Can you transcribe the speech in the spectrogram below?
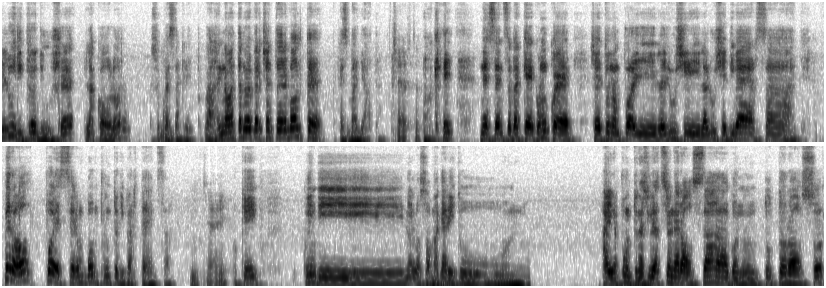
lui riproduce la color su mhm. questa clip. Guarda, il 99% delle volte è sbagliata. Certo. Ok? Nel senso perché comunque cioè, tu non puoi, le luci, la luce è diversa, però può essere un buon punto di partenza. Ok. Ok? Quindi non lo so, magari tu mh, hai appunto una situazione rossa con un tutto rosso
